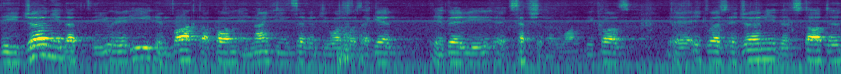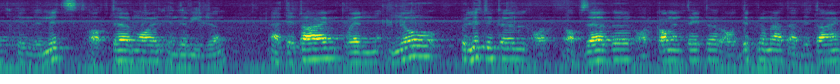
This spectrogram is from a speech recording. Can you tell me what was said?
The journey that the UAE embarked upon in 1971 was again a very exceptional one because uh, it was a journey that started in the midst of turmoil in the region at a time when no political or observer or commentator or diplomat at the time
